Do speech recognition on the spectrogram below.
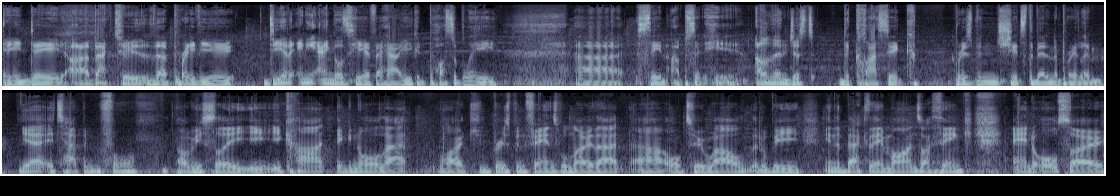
Indeed. Uh, back to the preview. Do you have any angles here for how you could possibly uh, see an upset here, other than just the classic Brisbane shits the bed in the prelim? Yeah, it's happened before. Obviously, you, you can't ignore that. Like, Brisbane fans will know that uh, all too well. It'll be in the back of their minds, I think. And also,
